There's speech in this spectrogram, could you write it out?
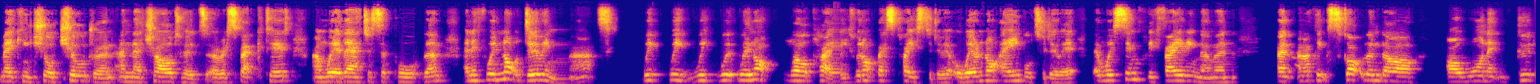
making sure children and their childhoods are respected and we're there to support them. And if we're not doing that, we, we, we, we're not well placed, we're not best placed to do it, or we're not able to do it, then we're simply failing them. And, and, and I think Scotland are, are one good,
